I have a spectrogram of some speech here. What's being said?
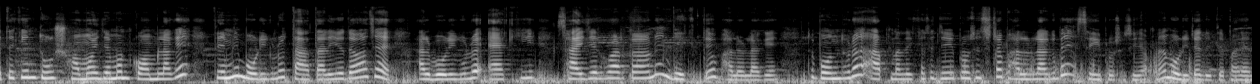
এতে কিন্তু সময় যেমন কম লাগে, তেমনি বড়িগুলো তাড়াতাড়িও দেওয়া যায়, আর বড়িগুলো একই সাইজের হওয়ার কারণে দেখতেও ভালো লাগে। তো বন্ধুরা, আপনাদের কাছে যে প্রসেসটা ভালো লাগবে, সেই প্রসেসে আপনারা বড়িটা দিতে পারেন।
